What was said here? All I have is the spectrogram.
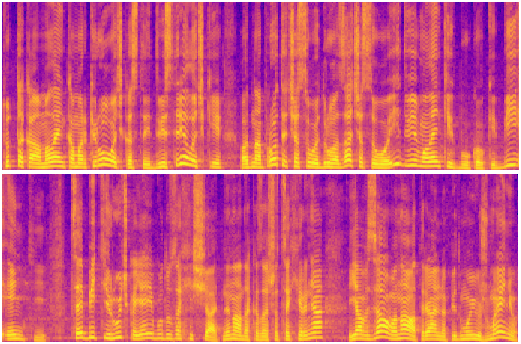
Тут така маленька маркіровочка стоїть, дві стрілочки, одна проти часової, друга за часовою, і дві маленьких буковки BNT. Це BT ручка, я її буду захищати. Не треба казати, що це херня. Я взяв, вона от реально під мою жменю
